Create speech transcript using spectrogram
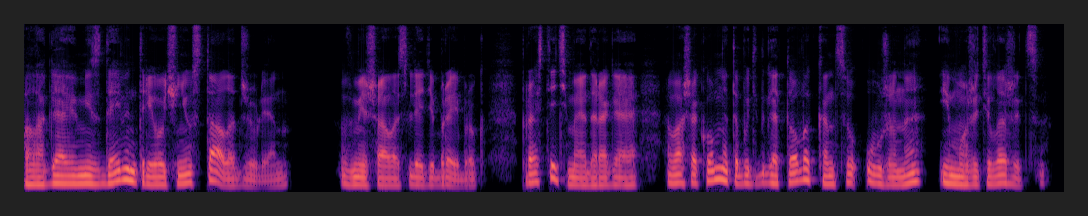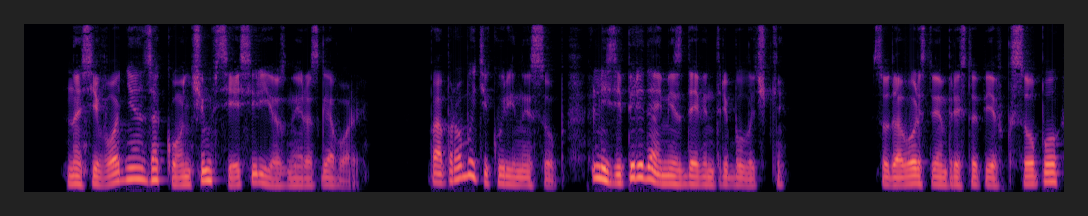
«Полагаю, мисс Девентри очень устала, Джулиан», — вмешалась леди Брейбрук. «Простите, моя дорогая, ваша комната будет готова к концу ужина, и можете ложиться. На сегодня закончим все серьезные разговоры. Попробуйте куриный суп. Лизи, передай мисс Девентри булочки». С удовольствием приступив к супу,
